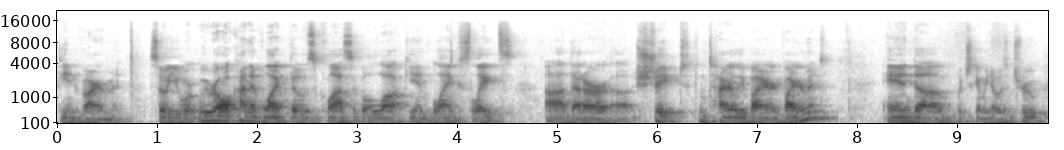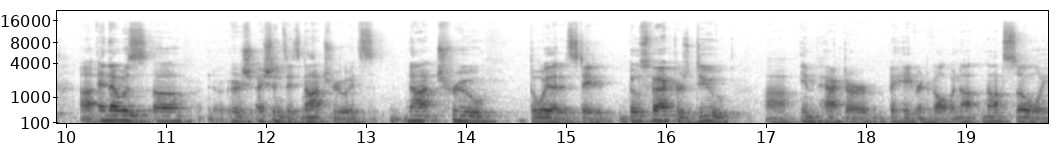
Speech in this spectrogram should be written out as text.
the environment. So you were, we were all kind of like those classical Lockean blank slates uh, that are uh, shaped entirely by our environment, and um, which again we know isn't true. Uh, and that was, uh, I shouldn't say it's not true. It's not true the way that it's stated. Those factors do uh, impact our behavior and development, not not solely,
